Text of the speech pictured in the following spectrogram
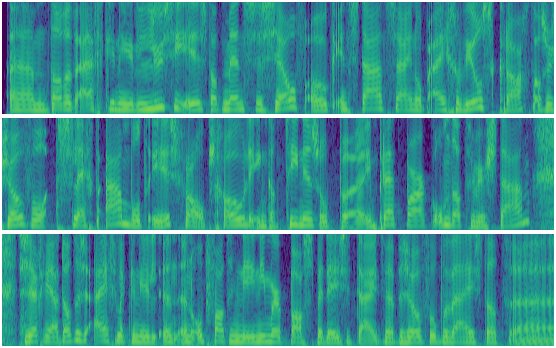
Ehm, dat het eigenlijk een illusie is dat mensen zelf ook in staat zijn op eigen wilskracht. Als er zoveel slecht aanbod is, vooral op scholen, in kantines, op, uh, in pretparken, om dat te weerstaan. Ze zeggen ja, dat is eigenlijk een, een, een, opvatting die niet meer past bij deze tijd. We hebben zoveel bewijs dat, uh,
